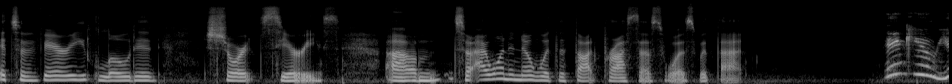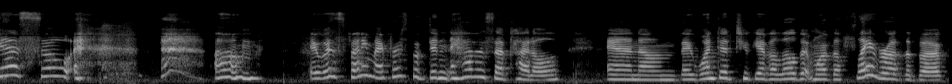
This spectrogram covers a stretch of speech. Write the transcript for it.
it's a very loaded short series. Um, so I want to know what the thought process was with that. Thank you. Yes. So um, it was funny. My first book didn't have a subtitle, and um, they wanted to give a little bit more of the flavor of the book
